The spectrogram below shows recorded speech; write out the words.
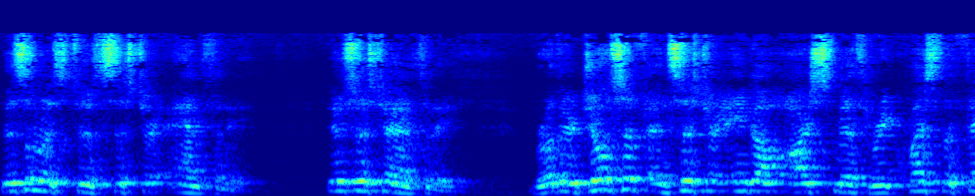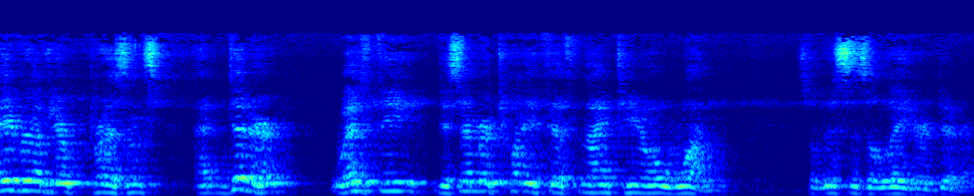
This one is to Sister Anthony. Dear Sister Anthony, Brother Joseph and Sister Ada R. Smith request the favor of your presence at dinner Wednesday, December 25th, 1901. So this is a later dinner.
